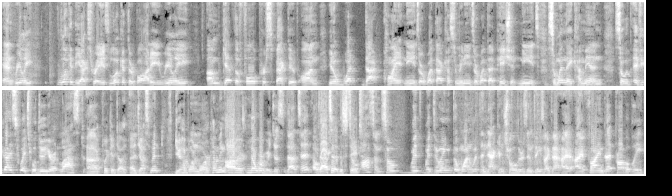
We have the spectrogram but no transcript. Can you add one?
and really look at the X-rays, look at their body, really um, get the full perspective on you know what that client needs or what that customer needs or what that patient needs so when they come in so if you guys switch we'll do your last uh, quick adju- adjustment do you have one more coming Um, or, no, or we just that's it okay. That's it at this stage. so awesome so with, with doing the one with the neck and shoulders and things like that I, I find that probably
